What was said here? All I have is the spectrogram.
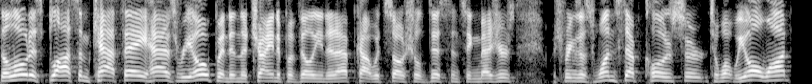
The Lotus Blossom Cafe has reopened in the China Pavilion at Epcot with social distancing measures, which brings us one step closer to what we all want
